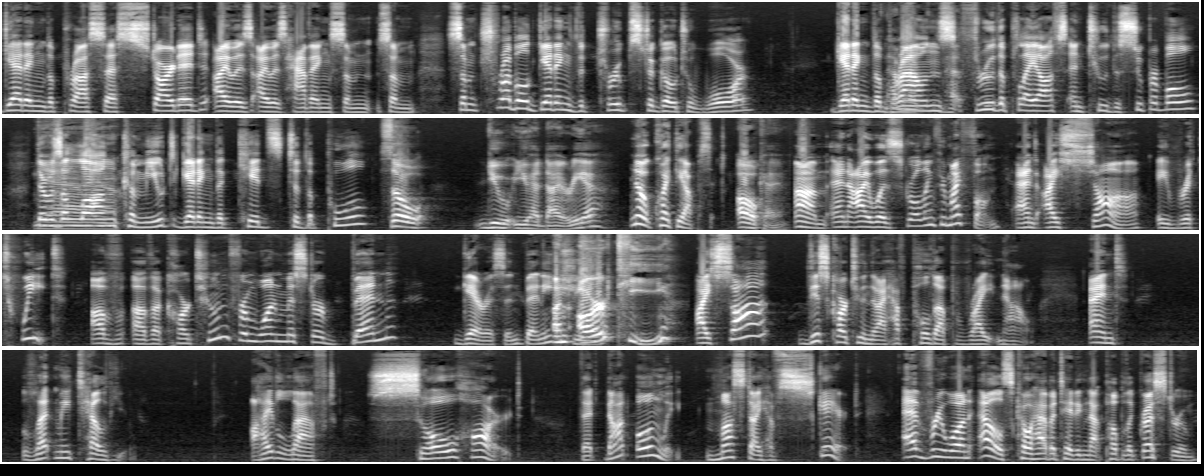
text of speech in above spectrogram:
getting the process started. I was I was having some some some trouble getting the troops to go to war, getting the Browns ha- through the playoffs and to the Super Bowl. There was a long commute getting the kids to the pool. So you you had diarrhea? No, quite the opposite. Oh, okay. Um, and I was scrolling through my phone and I saw a retweet of of a cartoon from one Mr. Ben Garrison, Benny An G. RT? I saw this cartoon that I have pulled up right now, and let me tell you, I laughed so hard that not only must I have scared everyone else cohabitating that public restroom,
